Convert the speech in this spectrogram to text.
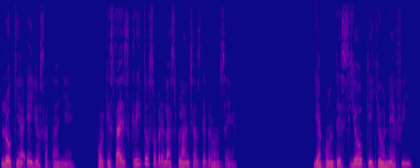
lo que a ellos atañe, porque está escrito sobre las planchas de bronce. Y aconteció que yo, Nefi,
